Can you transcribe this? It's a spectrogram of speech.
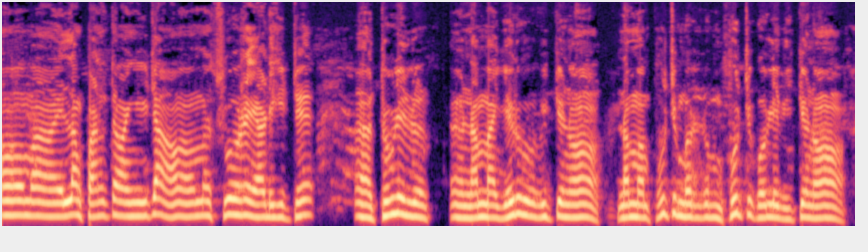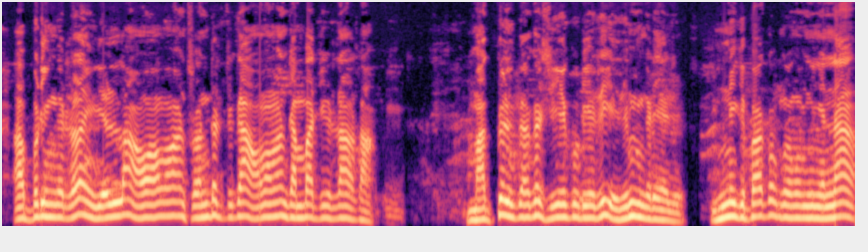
அவன் எல்லாம் பணத்தை வாங்கிக்கிட்டு அவன் அவன் சூறையாடிக்கிட்டு தொழில் நம்ம எரு விற்கணும் நம்ம பூச்சி மருந்து பூச்சிக்கொல்லி விற்கணும் அப்படிங்கிறதெல்லாம் எல்லாம் அவன் அவன் சொந்தத்துக்கு அவன் அவன் சம்பாதிச்சுக்கிட்டு தான் இருக்கான். மக்களுக்காக செய்யக்கூடியது எதுவும் கிடையாது. இன்னைக்கு பார்க்க போனீங்கன்னா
